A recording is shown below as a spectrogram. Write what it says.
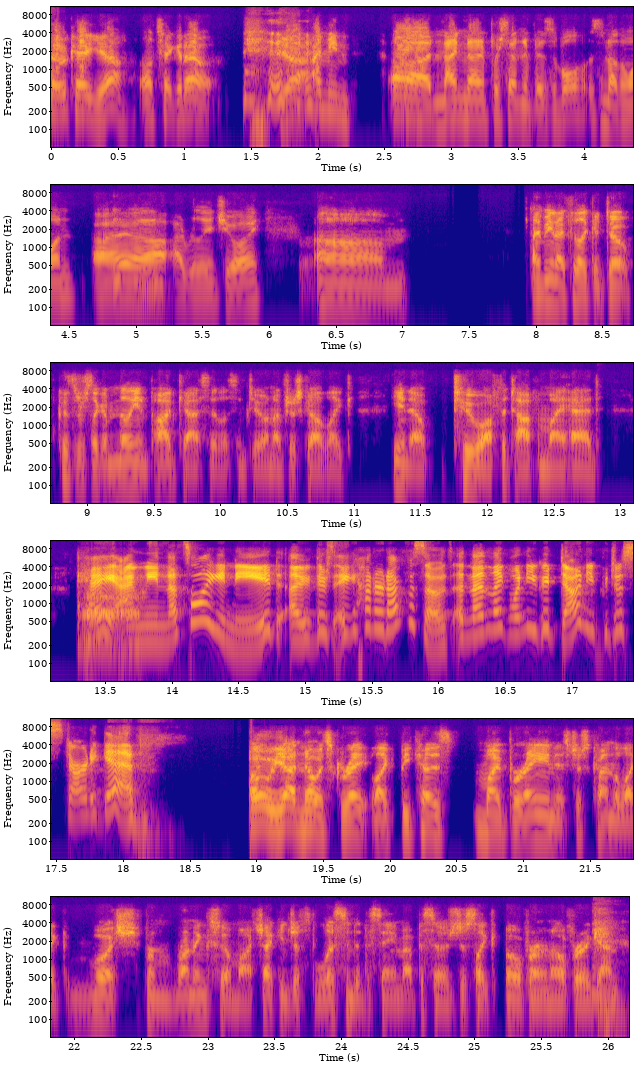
Okay, yeah. I'll check it out. Yeah, I mean uh 99% invisible is another one I mm-hmm. uh, I really enjoy. Um I mean, I feel like a dope because there's like a million podcasts I listen to, and I've just got like you know two off the top of my head. Hey, uh, I mean that's all you need. I mean, there's 800 episodes, and then like when you get done, you could just start again. Oh yeah, no, it's great. Like because my brain is just kind of like mush from running so much, I can just listen to the same episodes just like over and over again.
